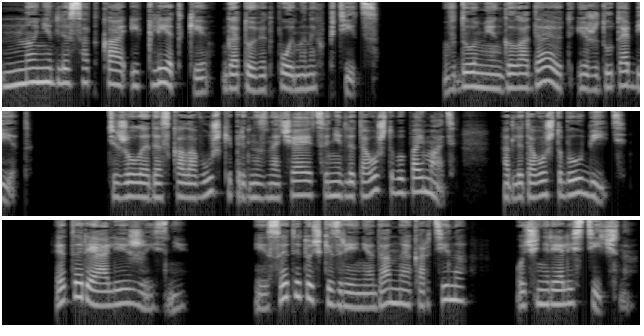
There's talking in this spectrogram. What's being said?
Но не для садка и клетки готовят пойманных птиц. В доме голодают и ждут обед. Тяжелая доска ловушки предназначается не для того, чтобы поймать, а для того, чтобы убить. Это реалии жизни. И с этой точки зрения данная картина очень реалистична.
